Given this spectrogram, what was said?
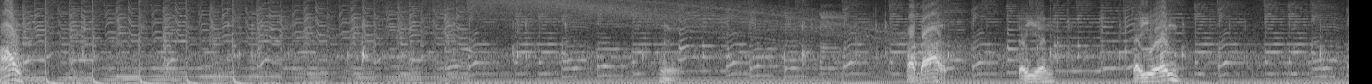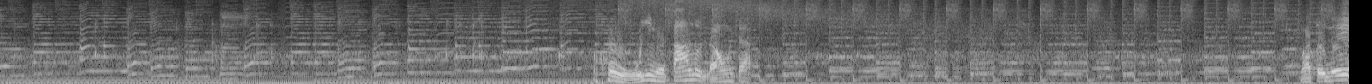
เอาตัดได้ ใจเย็น ใจเย็นโอ้โหยิงในตาหลุดแล้วจ้ะมาตัวนี้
